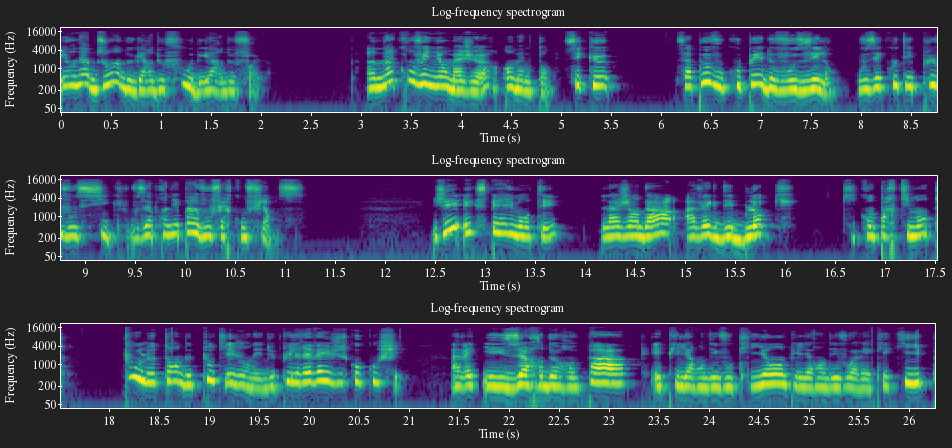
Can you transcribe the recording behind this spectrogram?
Et on a besoin de garde-fous ou de garde-folles. Un inconvénient majeur, en même temps, c'est que ça peut vous couper de vos élans. Vous écoutez plus vos cycles, vous apprenez pas à vous faire confiance. J'ai expérimenté l'agenda avec des blocs qui compartimentent tout le temps de toutes les journées, depuis le réveil jusqu'au coucher, avec les heures de repas, et puis les rendez-vous clients, puis les rendez-vous avec l'équipe,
